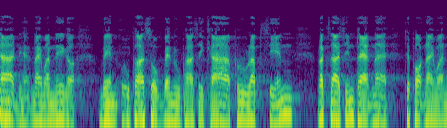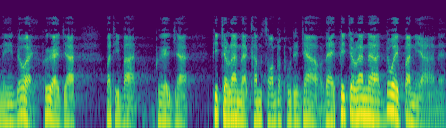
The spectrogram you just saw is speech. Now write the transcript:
ชาติเนี่ยในวันนี้ก็เป็นอุปาสกเป็นอุปาสิกา ผู้รับเสียนรักษาสินแพทย์นะเฉพาะในวันนี้ด้วย เพื่อจะปฏิบัติ เพื่อจะ พิจารณาคำสอนพระพุทธเจ้าได้พิจารณาด้วยปัญญาเนี่ย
